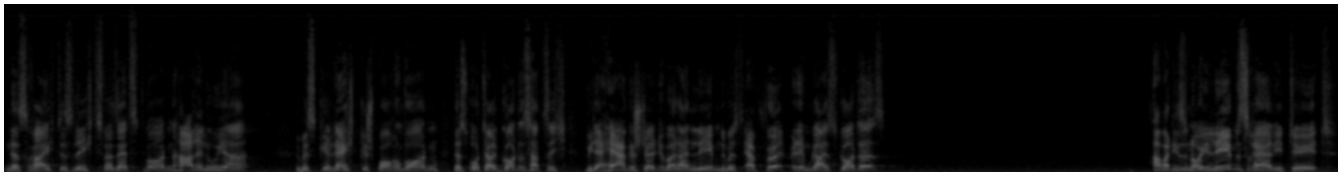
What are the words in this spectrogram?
in das Reich des Lichts versetzt worden, Halleluja. Du bist gerecht gesprochen worden, das Urteil Gottes hat sich wiederhergestellt über dein Leben, du bist erfüllt mit dem Geist Gottes. Aber diese neue Lebensrealität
